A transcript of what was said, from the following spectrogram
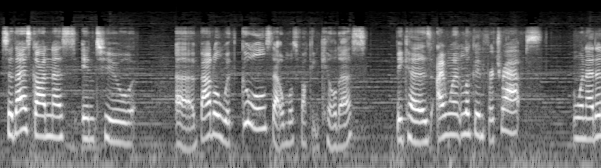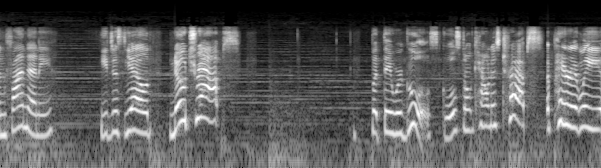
So that has gotten us into a battle with ghouls that almost fucking killed us because I went looking for traps. When I didn't find any, he just yelled, "No traps!" But they were ghouls. Ghouls don't count as traps, apparently.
